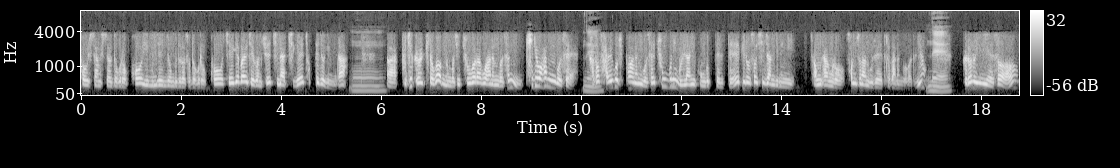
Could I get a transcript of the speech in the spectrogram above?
서울시장 시절도 그렇고 이 문재인 정부 들어서도 그렇고 재개발 재건축에 지나치게 적대적입니다. 음. 아, 굳이 그럴 필요가 없는 것이 주거라고 하는 것은 필요한 곳에 네. 가서 살고 싶어하는 곳에 충분히 물량이 공급될 때 비로소 시장 기능이 정상으로 선순환 구조에 들어가는 거거든요. 네. 그런 의미에서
